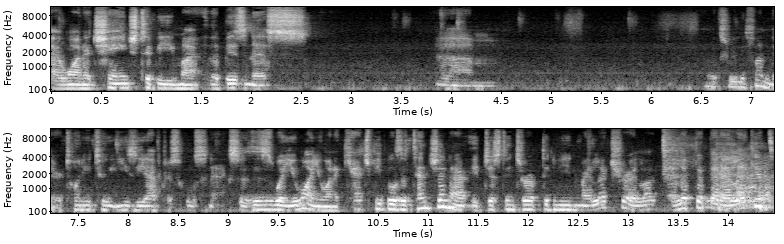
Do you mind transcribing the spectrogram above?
I want to change to be my the business. Um, looks really fun there. 22 easy after school snacks. So this is what you want. You want to catch people's attention. Uh, it just interrupted me in my lecture. I, I looked at that. I like it.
